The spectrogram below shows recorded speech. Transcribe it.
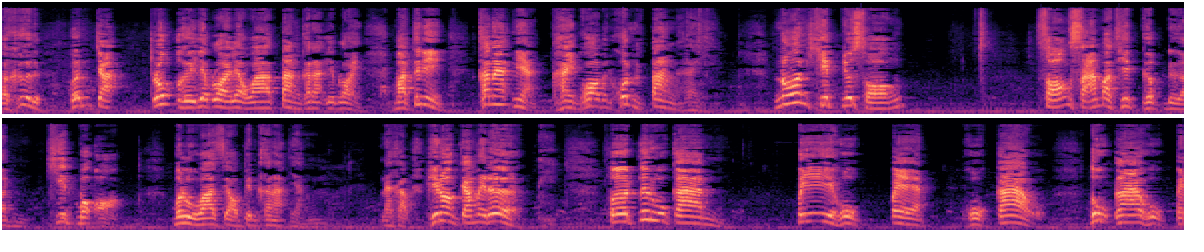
ก็คือเพิ่นจะลงเอ่ยเรียบร้อยแล้วว่าตั้งคณะเรียบร้อย บัดที่นี่คณะเนี่ยให้พ่อเป็นคนตั้งให้นอนคิดอยู่สองสองสามอาทิตย์เกือบเดือน คิดบ่ออกบ่รู้ว่าจะเอาเป็นคณะอย่างนะครับ พี่น้องจำไม่เด้อเปิดฤดูกาลปีหกแปดหกเก้า ตุลาหกแป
